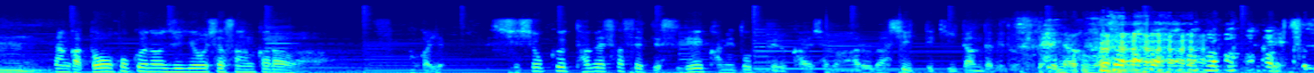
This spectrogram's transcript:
うん。なんか東北の事業者さんからはなんかや試食食べさせてすげえ金取ってる会社があるらしいって聞いたんだけどみたいなえちょっ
